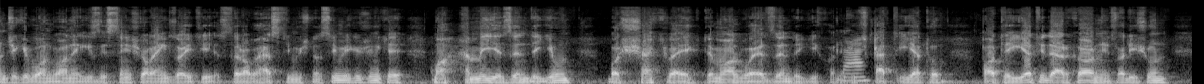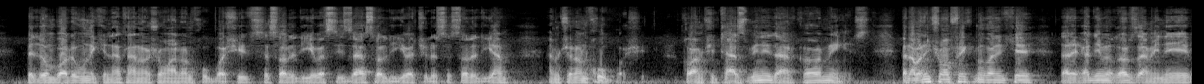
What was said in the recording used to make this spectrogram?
آنچه که به عنوان اگزیستنشال انگزایتی استراب هستی می‌شناسیم یکیش اینه که ما همه زندگیمون با شک و احتمال باید زندگی کنیم. بله. هیچ قطعیت و قاطعیتی در کار نیست. ولی ایشون به دنبال اونه که نه تنها شما الان خوب باشید سه سال دیگه و سیزده سال دیگه و 43 سال دیگه هم همچنان خوب باشید. خب همچین تضمینی در کار نیست. بنابراین شما فکر می‌کنید که در حقیقت مقدار زمینه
